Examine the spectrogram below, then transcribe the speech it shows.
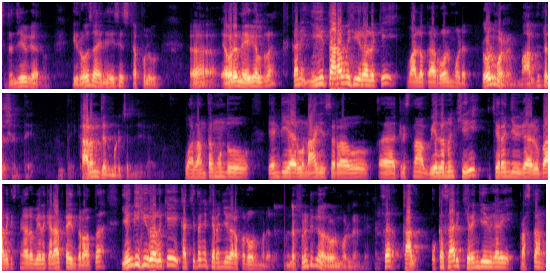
చిరంజీవి గారు ఈ రోజు ఆయన వేసే స్టెప్పులు ఎవరైనా వేయగలరా? కానీ ఈ తరం హీరోలకి వాళ్ళు ఒక రోల్ మోడల్. రోల్ మోడల్ మార్గదర్శి అంతే అంతే. కారణం జన్ముడు చిరంజీవి. వాళ్ళు అంతకుముందు ఎన్టీఆర్ నాగేశ్వరరావు కృష్ణ వీళ్ళ నుంచి చిరంజీవి గారు బాలకృష్ణ గారు వీళ్ళకి అడాప్ట్ అయిన తర్వాత యంగ్ హీరోలకి ఖచ్చితంగా చిరంజీవి గారు ఒక రోల్ మోడల్ డెఫినెట్గా రోల్ మోడల్ అండి. సార్ కాదు ఒకసారి చిరంజీవి గారి ప్రస్థానం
